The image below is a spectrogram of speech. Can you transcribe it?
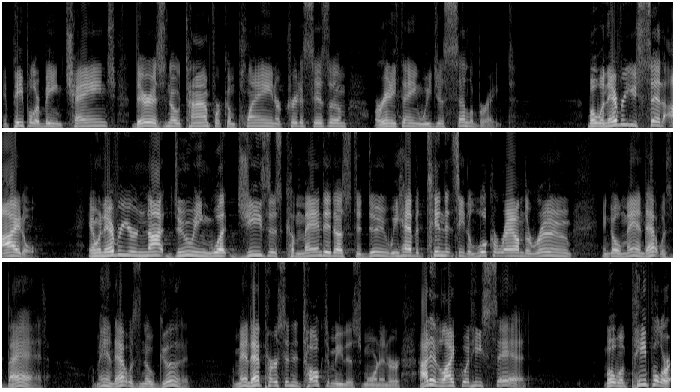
and people are being changed, there is no time for complaint or criticism or anything. We just celebrate. But whenever you sit idle, and whenever you're not doing what Jesus commanded us to do, we have a tendency to look around the room and go, man, that was bad. Or man, that was no good. Or man, that person didn't talk to me this morning. Or I didn't like what he said. But when people are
